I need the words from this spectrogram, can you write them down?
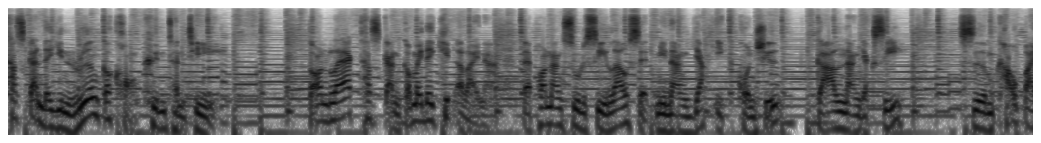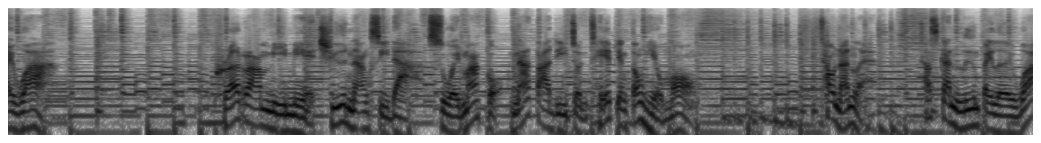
ทัสกันได้ยินเรื่องก็ของขึ้นทันที ตอนแรกทัสกันก็ไม่ได้คิดอะไรนะ แต่พอนางสุรสีเล่าเสร็จมีนางยักษ์อีกคนชื่อ กาลนางยักษ์ซีเสื่อมเข้าไปว่า พระรามมีเมียชื่อนางสีดา สวยมากกกหน้าตาดีจนเทพยังต้องเหี่ยวมอง เท่านั้นแหละ ทัสกันลืมไปเลยว่า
